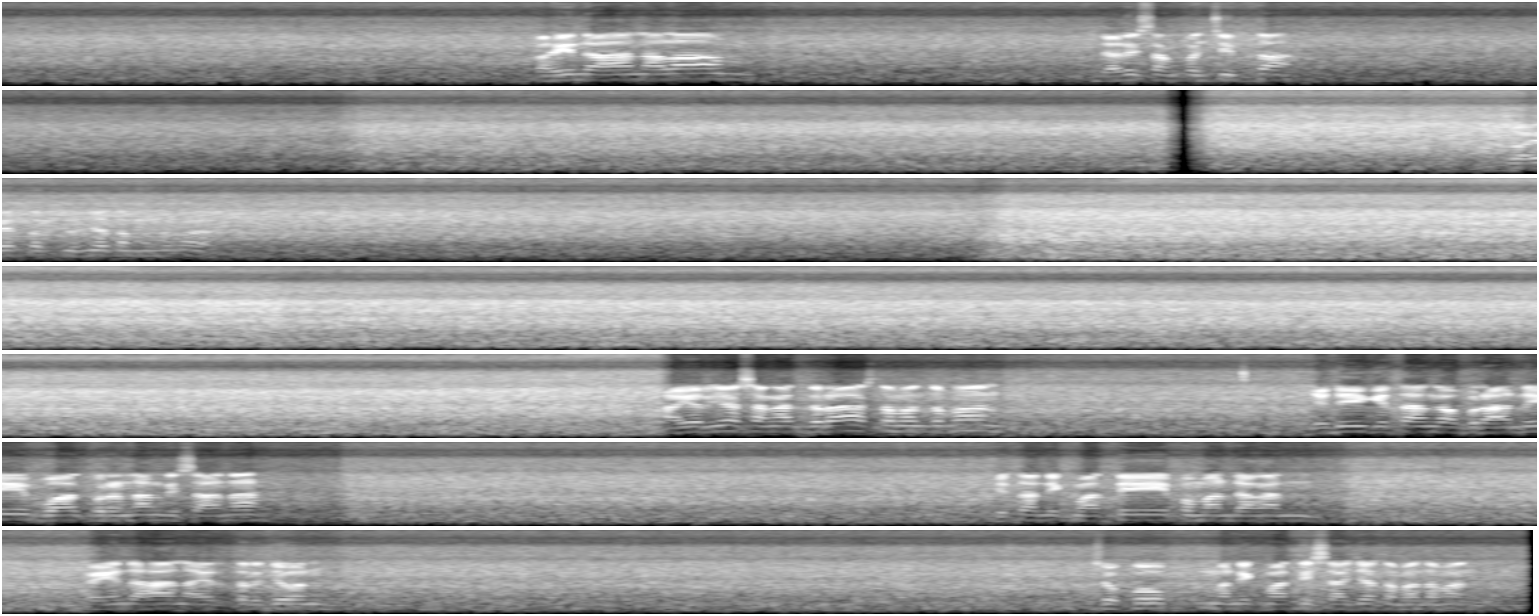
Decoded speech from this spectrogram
Keindahan alam dari sang pencipta. Air terjunnya teman-teman sangat deras teman-teman. Jadi kita nggak berani buat berenang di sana. Kita nikmati pemandangan keindahan air terjun. Cukup menikmati saja teman-teman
